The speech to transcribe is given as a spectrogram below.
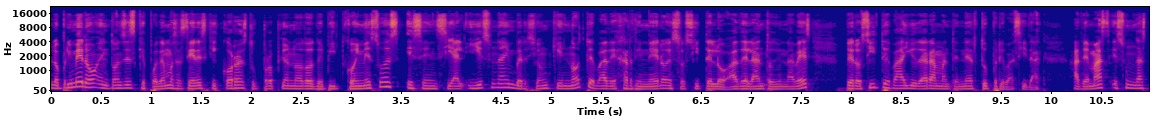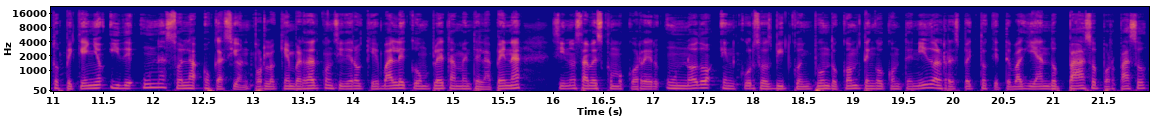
Lo primero entonces que podemos hacer es que corras tu propio nodo de Bitcoin. Eso es esencial y es una inversión que no te va a dejar dinero, eso sí te lo adelanto de una vez, pero sí te va a ayudar a mantener tu privacidad. Además es un gasto pequeño y de una sola ocasión, por lo que en verdad considero que vale completamente la pena. Si no sabes cómo correr un nodo en cursosbitcoin.com tengo contenido al respecto que te va guiando paso por paso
